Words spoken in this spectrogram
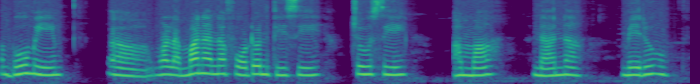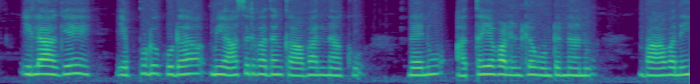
భూమి వాళ్ళ అమ్మా నాన్న ఫోటోని తీసి చూసి అమ్మ నాన్న మీరు ఇలాగే ఎప్పుడు కూడా మీ ఆశీర్వాదం కావాలి నాకు. నేను అత్తయ్య వాళ్ళ ఇంట్లో ఉంటున్నాను. బావని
